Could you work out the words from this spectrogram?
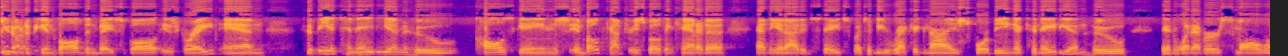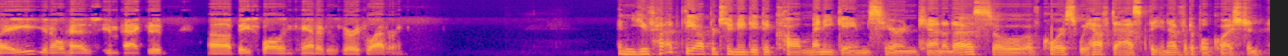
you know, to be involved in baseball is great, and to be a Canadian who calls games in both countries, both in Canada and the United States, but to be recognized for being a Canadian who, in whatever small way, you know, has impacted uh, baseball in Canada is very flattering. And you've had the opportunity to call many games here in Canada, so of course we have to ask the inevitable question.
